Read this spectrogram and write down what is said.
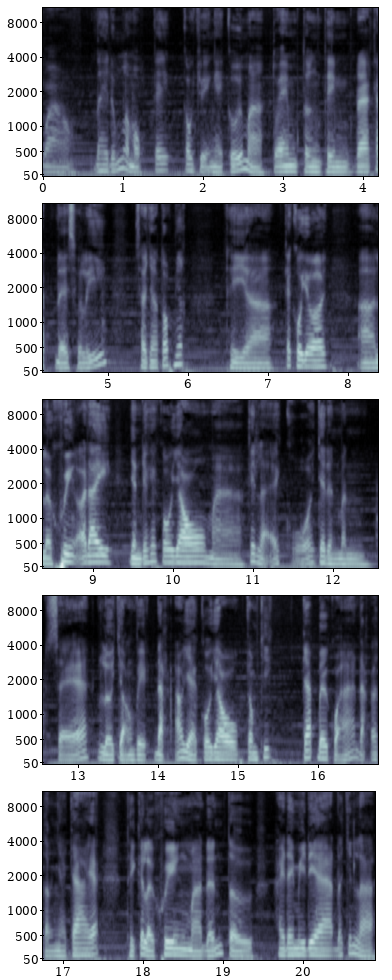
Wow đây đúng là một cái câu chuyện ngày cưới mà tụi em từng tìm ra cách để xử lý sao cho tốt nhất. Thì uh, các cô dâu ơi à, lời khuyên ở đây dành cho các cô dâu mà cái lễ của gia đình mình sẽ lựa chọn việc đặt áo dài cô dâu trong chiếc cáp bê quả đặt ở tận nhà trai á thì cái lời khuyên mà đến từ Hayday Media đó chính là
